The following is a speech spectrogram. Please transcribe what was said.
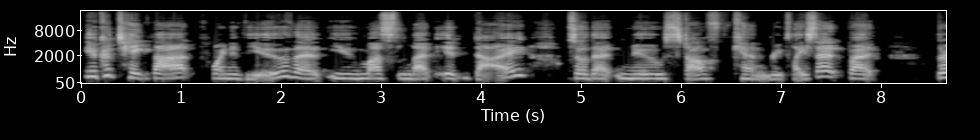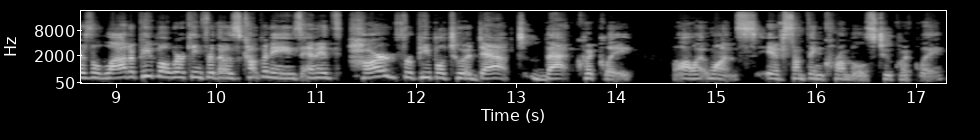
You could take that point of view that you must let it die so that new stuff can replace it. But there's a lot of people working for those companies and it's hard for people to adapt that quickly all at once if something crumbles too quickly.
